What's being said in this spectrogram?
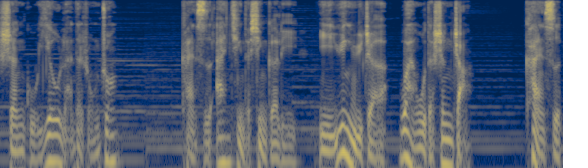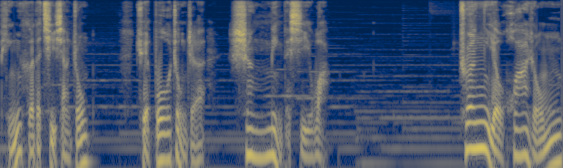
深谷幽兰的戎装，看似安静的性格里，已孕育着万物的生长；看似平和的气象中。却播种着生命的希望。春有花容，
